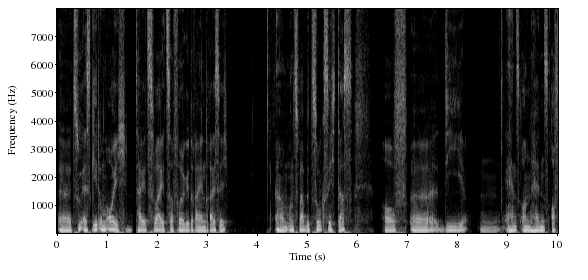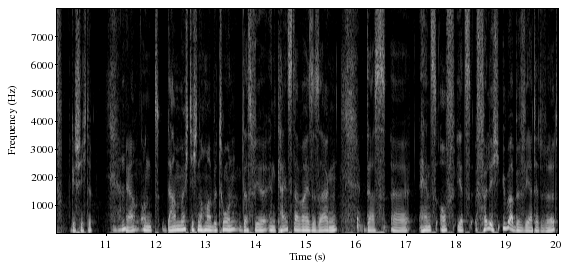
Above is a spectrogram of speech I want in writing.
Äh, zu Es geht um euch, Teil 2, zur Folge 33. Ähm, und zwar bezog sich das auf äh, die hm, Hands-on, Hands-off-Geschichte. Mhm. Ja, und da möchte ich nochmal betonen, dass wir in keinster Weise sagen, dass äh, Hands-off jetzt völlig überbewertet wird.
